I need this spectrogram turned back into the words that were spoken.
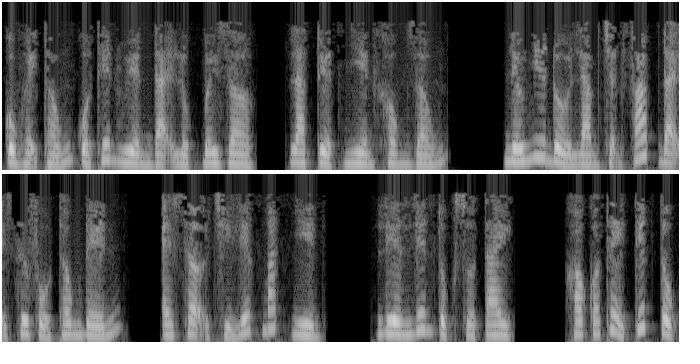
cùng hệ thống của Thiên Huyền Đại Lục bây giờ là tuyệt nhiên không giống. Nếu như đổi làm trận pháp đại sư phổ thông đến, e sợ chỉ liếc mắt nhìn, liền liên tục xua tay, khó có thể tiếp tục,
